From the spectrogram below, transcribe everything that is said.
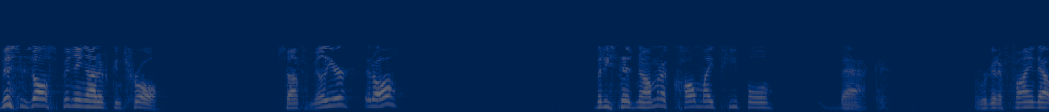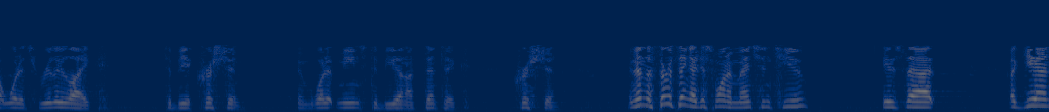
this is all spinning out of control. Sound familiar at all? But he said, No, I'm going to call my people back. And we're going to find out what it's really like to be a Christian and what it means to be an authentic Christian. And then the third thing I just want to mention to you is that, again,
